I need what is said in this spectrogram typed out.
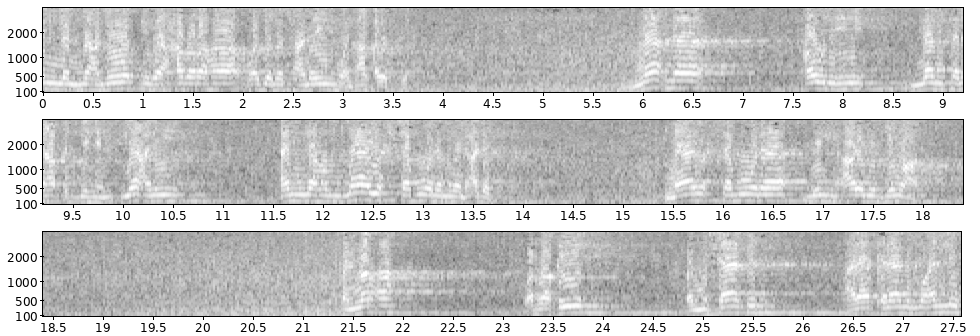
إلا المعذور إذا حضرها وجبت عليه وانعقدت به. معنى قوله لم تنعقد بهم يعني أنهم لا يحسبون من العدد لا يحسبون من عدد الجمعة. فالمرأة والرقيق والمسافر على كلام المؤلف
